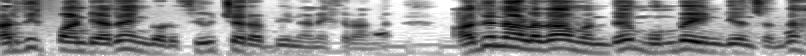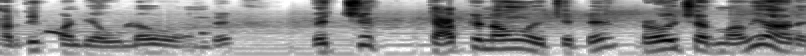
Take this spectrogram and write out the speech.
ஹர்திக் பாண்டியா தான் எங்களோட ஃபியூச்சர் அப்படின்னு நினைக்கிறாங்க. அதனாலதான் வந்து மும்பை இந்தியன்ஸ் வந்து ஹர்திக் பாண்டியா உள்ள வந்து வச்சு கேப்டனாவும் வச்சுட்டு ரோஹித் சர்மாவையும் ஆட.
